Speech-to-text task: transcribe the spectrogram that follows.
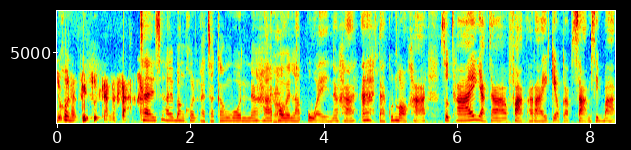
จนบางกคระทั่งสิ้นสุดการรักษาครับใช่ใช่บางคนอาจจะกังวลนะคะ ครับ พอเวลาป่วยนะคะอะแต่คุณหมอคะสุดท้ายอยากจะฝากอะไรเกี่ยวกับ 30 บาท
